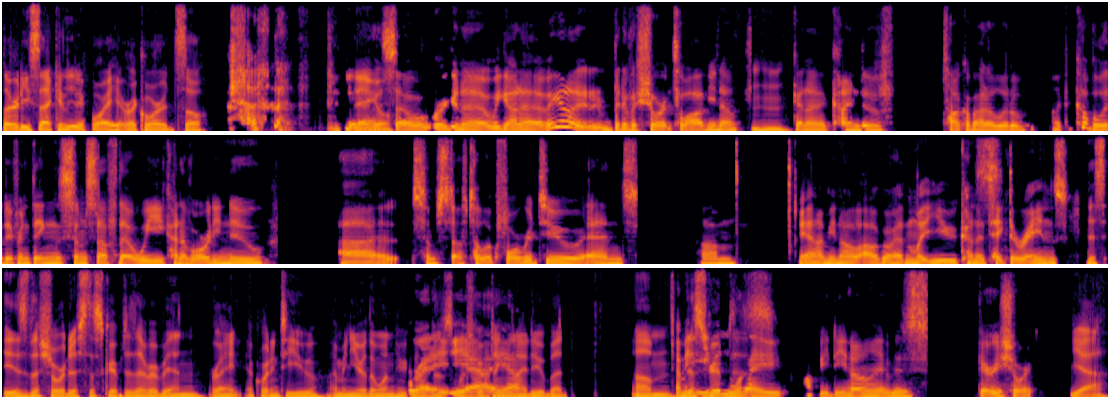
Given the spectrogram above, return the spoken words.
30 seconds Yeah. before I hit record. So yeah, you go. so we're gonna we got a we got a bit of a short TWAB, you know. Mm-hmm. Gonna kind of talk about a little like a couple of different things, some stuff that we kind of already knew, uh, some stuff to look forward to, and um, yeah, I mean, I'll I'll go ahead and let you kind of take the reins. this is the shortest the script has ever been, right? According to you. I mean, you're the one who Right, does more yeah, scripting yeah. than I do, but um, I mean, the script even when is, I copied, you know, it was very short. yeah.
